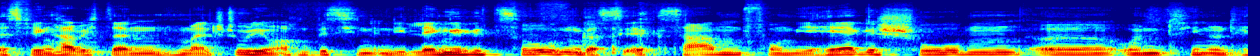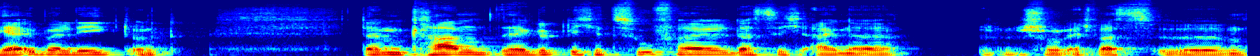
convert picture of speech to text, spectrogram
Deswegen habe ich dann mein Studium auch ein bisschen in die Länge gezogen, das Examen vor mir hergeschoben äh, und hin und her überlegt. Und dann kam der glückliche Zufall, dass ich eine schon etwas äh,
